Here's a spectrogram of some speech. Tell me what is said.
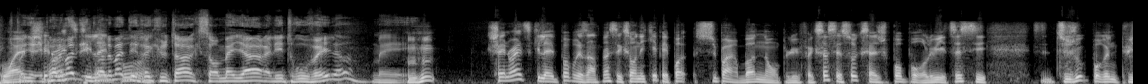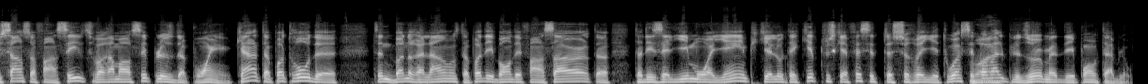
ouais, il y a probablement, des recruteurs qui sont meilleurs à les trouver, là, mais... Mm-hmm. Shane Wright, ce qui l'aide pas présentement, c'est que son équipe est pas super bonne non plus. Fait que ça, c'est sûr que ça joue pas pour lui. Tu sais, si, tu joues pour une puissance offensive, tu vas ramasser plus de points. Quand t'as pas trop de, une bonne relance, t'as pas des bons défenseurs, t'as as des alliés moyens, puis que l'autre équipe, tout ce qu'elle fait, c'est de te surveiller toi. C'est pas mal plus dur de mettre des points au tableau.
